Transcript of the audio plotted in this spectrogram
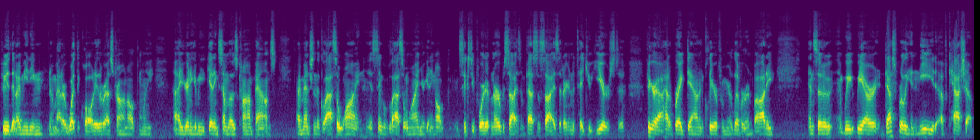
food that I'm eating, no matter what the quality of the restaurant. Ultimately, uh, you're going to be getting some of those compounds. I mentioned the glass of wine. A single glass of wine, you're getting all 64 different herbicides and pesticides that are going to take you years to figure out how to break down and clear from your liver and body. And so we, we are desperately in need of catch up.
